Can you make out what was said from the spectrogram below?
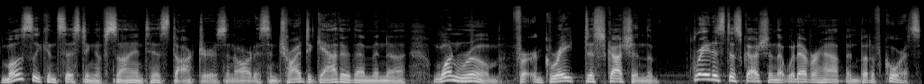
mostly consisting of scientists, doctors, and artists, and tried to gather them in uh, one room for a great discussion, the greatest discussion that would ever happen. But of course,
